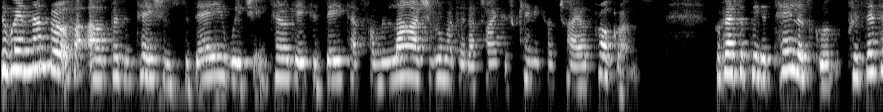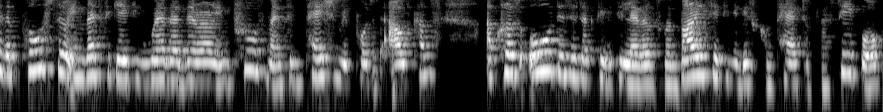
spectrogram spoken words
There were a number of uh, presentations today which interrogated data from large rheumatoid arthritis clinical trial programs. Professor Peter Taylor's group presented a poster investigating whether there are improvements in patient-reported outcomes across all disease activity levels when baricitinib is compared to placebo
